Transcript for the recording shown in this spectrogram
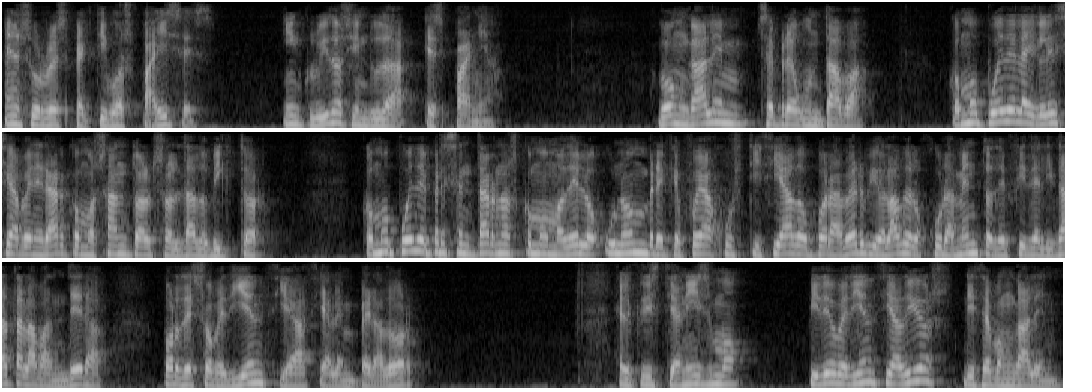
en sus respectivos países, incluido sin duda España. Von Galen se preguntaba ¿Cómo puede la Iglesia venerar como santo al soldado Víctor? ¿Cómo puede presentarnos como modelo un hombre que fue ajusticiado por haber violado el juramento de fidelidad a la bandera por desobediencia hacia el emperador? El cristianismo pide obediencia a Dios, dice von Galen,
